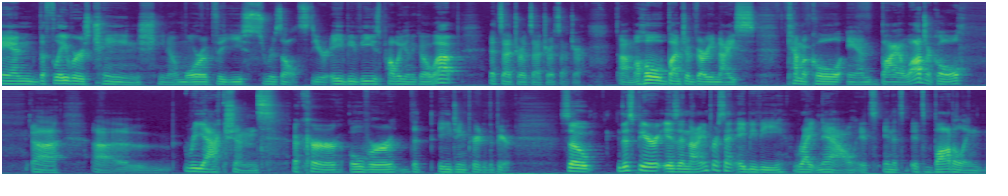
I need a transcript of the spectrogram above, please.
and the flavors change. You know, more of the yeast's results. Your ABV is probably going to go up, etc., etc., etc. A whole bunch of very nice chemical and biological uh, uh, reactions occur over the aging period of the beer. So this beer is a 9% ABV right now. It's in its its bottling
